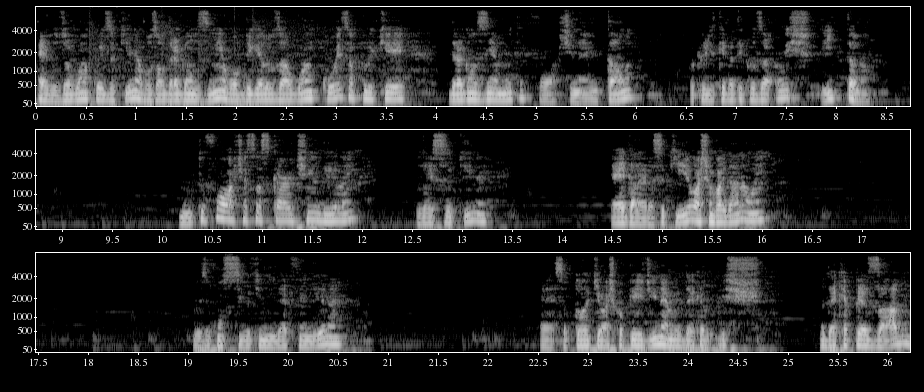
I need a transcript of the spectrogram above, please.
É, ele usou alguma coisa aqui, né? Vou usar o dragãozinho, vou obrigar ele a usar alguma coisa porque o dragãozinho é muito forte, né? Então, eu acredito que ele vai ter que usar... Ixi, eita! Muito forte essas cartinhas dele, hein? Vou usar isso aqui, né? É, galera, essa aqui eu acho que não vai dar não, hein? Ver se eu consigo aqui me defender, né? É, essa torre aqui eu acho que eu perdi, né? Meu deck é... Ixi, meu deck é pesado.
